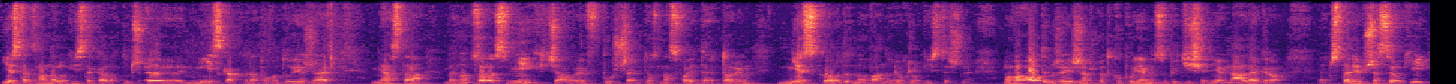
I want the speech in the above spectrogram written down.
jest tak zwana logistyka lotnicza, e, miejska, która powoduje, że miasta będą coraz mniej chciały wpuszczać do, na swoje terytorium nieskoordynowany ruch logistyczny. Mowa o tym, że jeżeli na przykład kupujemy sobie dzisiaj, nie wiem, na Allegro e, cztery przesyłki,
